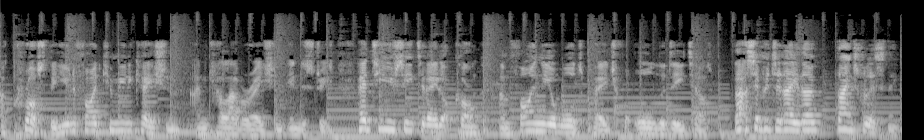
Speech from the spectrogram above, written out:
across the unified communication and collaboration industries. Head to uctoday.com and find the awards page for all the details. That's it for today though. Thanks for listening.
